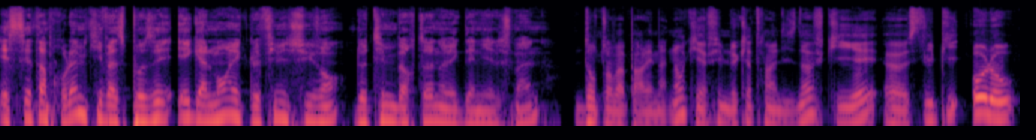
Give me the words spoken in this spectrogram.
Et c'est un problème qui va se poser également avec le film suivant de Tim Burton avec Danny Elfman. Dont on va parler maintenant, qui est un film de 99, qui est euh, Sleepy Hollow.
